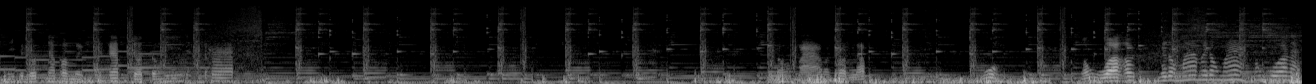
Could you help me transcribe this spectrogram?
นนี้เป็นรถน้ำปลาหมึกนะครับ จอดตรงนี้นะครับ วัวเขาไม่ต้องมาไม่ต้องมาน้องวัวน่ะ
